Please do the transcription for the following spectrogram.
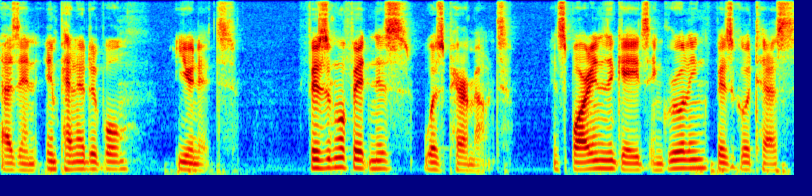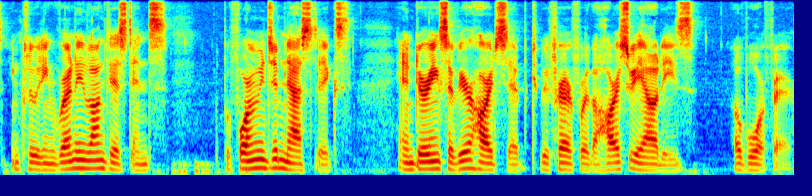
as an impenetrable unit. Physical fitness was paramount, and Spartans engaged in grueling physical tests, including running long distance, performing gymnastics, and enduring severe hardship to prepare for the harsh realities of warfare.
